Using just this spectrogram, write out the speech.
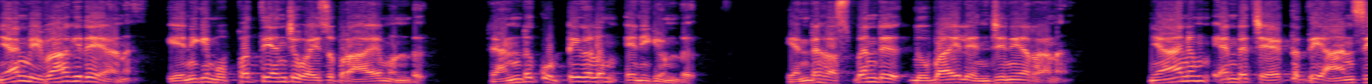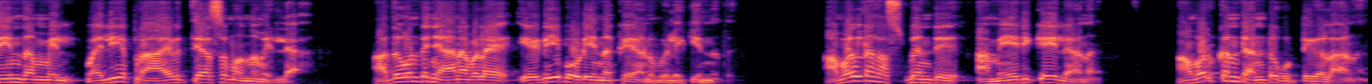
ഞാൻ വിവാഹിതയാണ്. എനിക്ക് മുപ്പത്തിയഞ്ചു വയസ്സ് പ്രായമുണ്ട്. രണ്ട് കുട്ടികളും എനിക്കുണ്ട്. എന്റെ ഹസ്ബൻഡ് ദുബായിൽ എഞ്ചിനീയർ ആണ്. ഞാനും എന്റെ ചേട്ടത്തി ആൻസിയും തമ്മിൽ വലിയ പ്രായവ്യത്യാസമൊന്നുമില്ല. അതുകൊണ്ട് ഞാൻ അവളെ എടി പൊടി എന്നൊക്കെയാണ് വിളിക്കുന്നത്. അവളുടെ ഹസ്ബൻഡ് അമേരിക്കയിലാണ്. അവർക്കും രണ്ടു കുട്ടികളാണ്.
